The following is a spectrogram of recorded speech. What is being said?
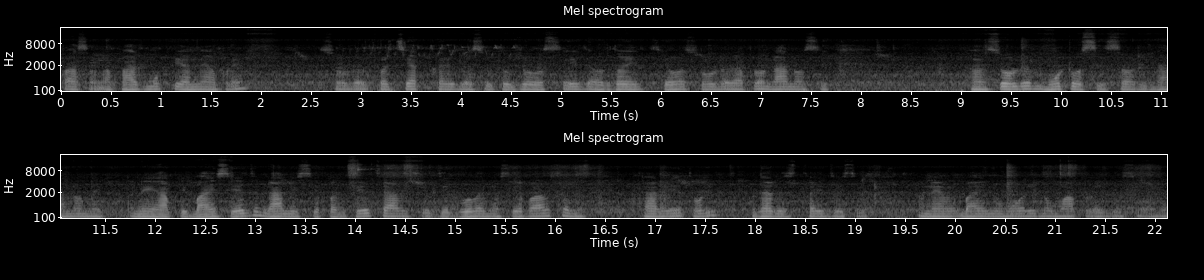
પાછળના ભાગ મૂકી અને આપણે શોલ્ડર પર ચેક કરી લઈશું તો જો સેજ અડધો ઇંચ જેવો શોલ્ડર આપણો નાનો છે. શોલ્ડર મોટો છે, સોરી, નાનો નહીં. અને આપણી બાંય સેજ નાની છે, પણ તે ચાલશે, જે ગોળાનો શેપ આવશે ને ત્યારે એ થોડી વધારે થઈ જશે. અને હવે બાયનું મોરીનું માપ લઈ લઈશું અને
